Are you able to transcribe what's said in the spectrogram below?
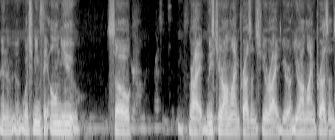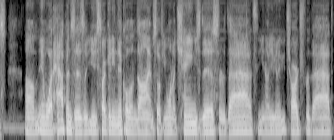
and which means they own you. So your online presence at least. Right, at least your online presence. You're right, your your online presence. Um, and what happens is that you start getting nickel and dime. So if you want to change this or that, you know, you're going to get charged for that.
